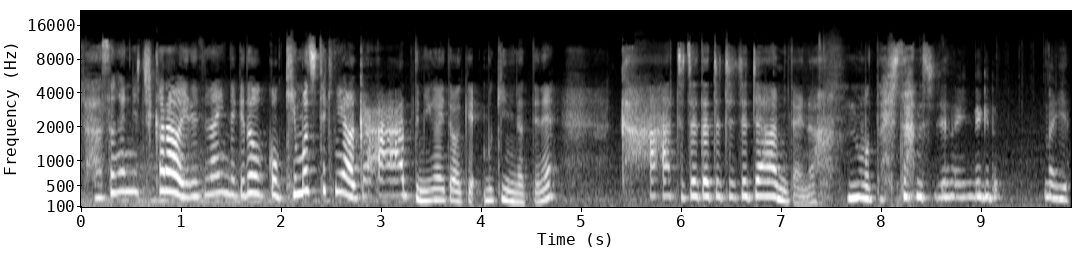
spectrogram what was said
さすがに力は入れてないんだけどこう気持ち的にはガーって磨いたわけ。向きになってね。カーチャチャチャチャチャチャチャみたいな。もう大した話じゃないんだけど。まあいいや。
